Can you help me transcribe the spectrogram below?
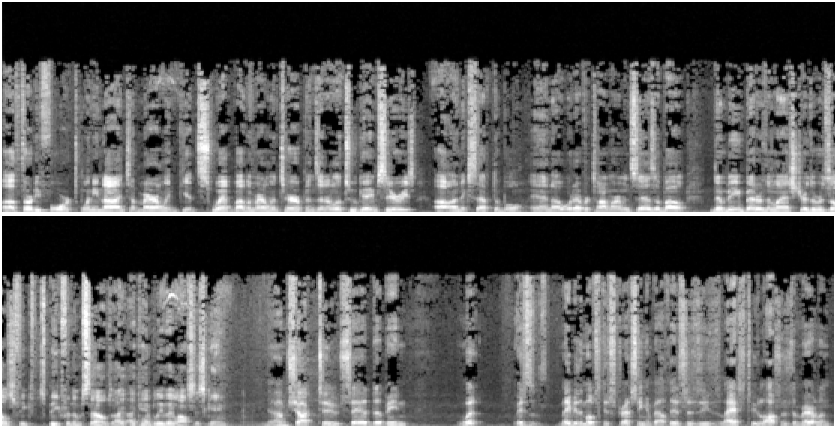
uh, 34 29 to Maryland, get swept by the Maryland Terrapins in a little two game series. Uh, unacceptable. And uh, whatever Tom Herman says about them being better than last year, the results speak, speak for themselves. I, I can't believe they lost this game. Yeah, I'm shocked too, Said. I mean, what is maybe the most distressing about this is these last two losses to Maryland.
